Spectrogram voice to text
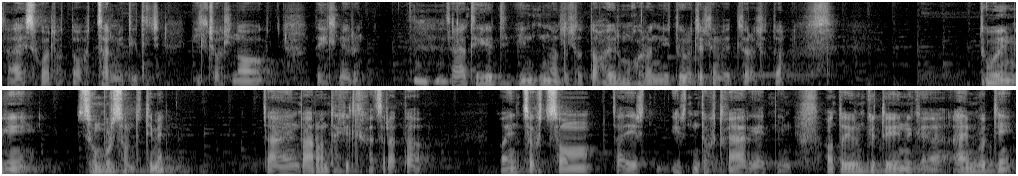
За эсвэл одоо утсаар мэдэгдэж хэлж болно гэдэг хэлмээр байна. За тэгээд энд нь бол одоо 2020 оны 1-р үйлрлийн байдлаар бол одоо Төв аймгийн Сөмбөр сумд тийм ээ. За энэ баруун тахилч газар одоо Баян цогц сум за Эрдэнэ тогтхон хар гэдэг энэ одоо ерөнхийдөө нэг э, аймагуудын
